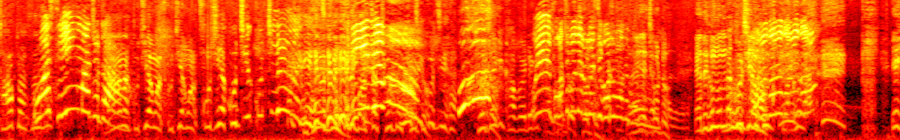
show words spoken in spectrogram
সাপ আছে ও সিং মাছ ওটা না না কুচিয়া মাছ কুচিয়া মাছ। কুচিয়া কুচিয়া কুচিয়া। কুচিয়া কুচিয়া কি খাব এটা ওই গছ মধ্যে ঢুকেছে গছ মধ্যে এই ছোট। এই দেখুন বন্ধুরা কুচিয়া মাছ। এই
